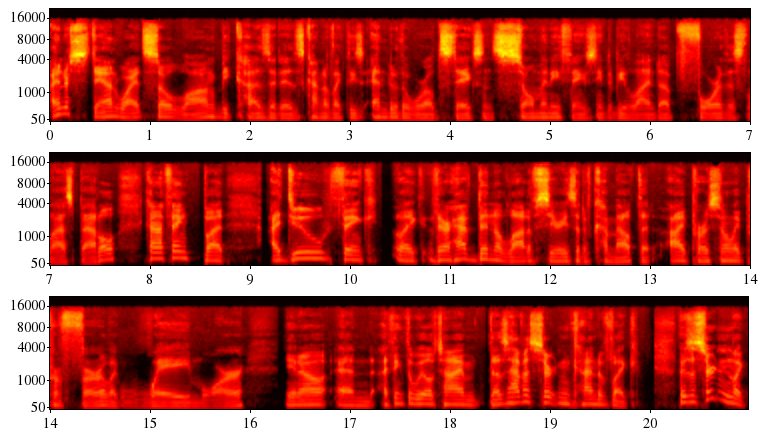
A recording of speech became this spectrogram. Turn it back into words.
i understand why it's so long because it is kind of like these end of the world stakes and so many things need to be lined up for this last battle kind of thing but i do think like there have been a lot of series that have come out that i personally prefer like way more you know and i think the wheel of time does have a certain kind of like there's a certain like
